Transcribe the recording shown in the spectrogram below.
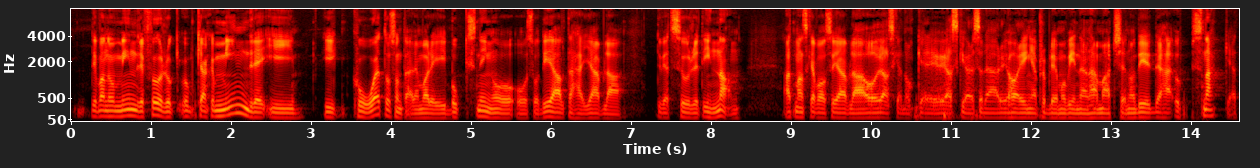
det var nog mindre förr och, och kanske mindre i, i K1 och sånt där än vad det är i boxning och, och så. Det är allt det här jävla, du vet, surret innan. Att man ska vara så jävla, och jag ska knocka dig och jag ska göra sådär och jag har inga problem att vinna den här matchen. Och det är det här uppsnacket.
